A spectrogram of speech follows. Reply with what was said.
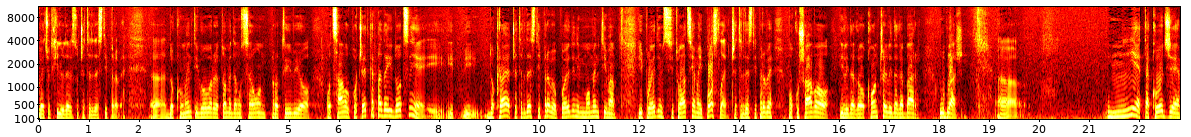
već od 1941. E, dokumenti govore o tome da mu se on protivio od samog početka pa da i docnije i, i, i do kraja 1941. u pojedinim momentima i pojedinim situacijama i posle 1941. pokušavao ili da ga okonča ili da ga bar ublaži. E, Nije takođe e,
